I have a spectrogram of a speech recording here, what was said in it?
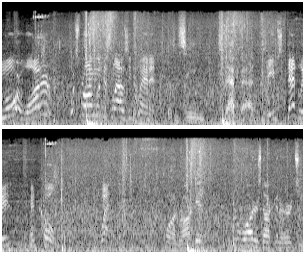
More water? What's wrong with this lousy planet? Doesn't seem that bad. Seems deadly and cold and wet. Come on, Rocket. The blue water's not gonna hurt you.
